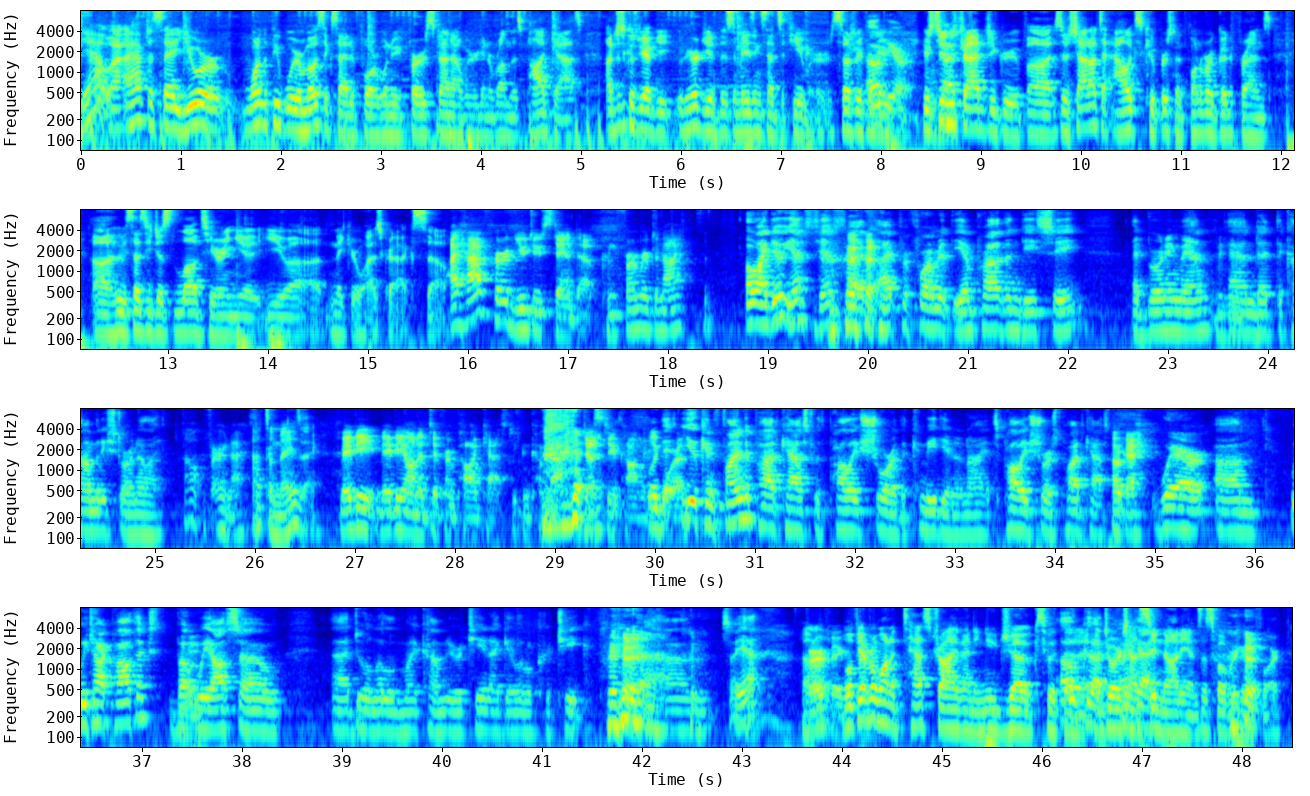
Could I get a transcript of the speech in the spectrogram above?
Yeah, I have to say you were one of the people we were most excited for when we first found out we were going to run this podcast. Uh, just because we have you, we heard you have this amazing sense of humor, especially from Oh, your, dear. your student Okay. strategy group. Uh, so shout out to Alex Coopersmith, one of our good friends, uh, who says he just loves hearing you you uh, make your wisecracks. So I have heard you do stand up. Confirm or deny? Oh, I do. Yes, yes. I, I performed at the Improv in D.C., at Burning Man, Mhm. and at the Comedy Store in L.A. Oh, very nice. that's amazing. Maybe maybe on a different podcast you can come back and just do comedy Look, for us. You can find a podcast with Pauly Shore, the comedian, and I. It's Pauly Shore's podcast, Okay. where um, we talk politics, but Mhm. we also uh, do a little of my comedy routine. I get a little critique. um, so yeah. Uh, Perfect, well, if you ever want to test drive any new jokes with Oh, a, a. Georgetown Okay. student audience, that's what we're here for.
